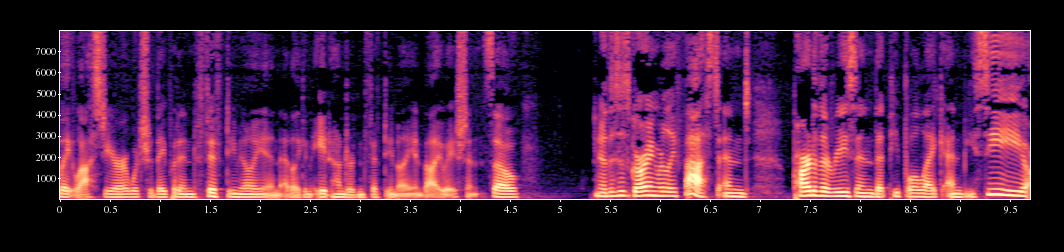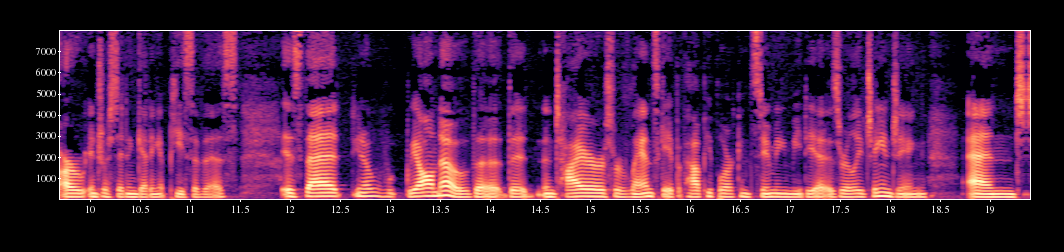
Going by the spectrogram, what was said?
late last year, which they put in 50 million at like an 850 million valuation. So, you know, this is growing really fast and part of the reason that people like NBC are interested in getting a piece of this is that you know we all know the the entire sort of landscape of how people are consuming media is really changing and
